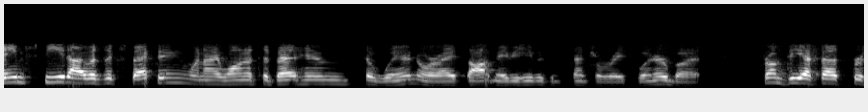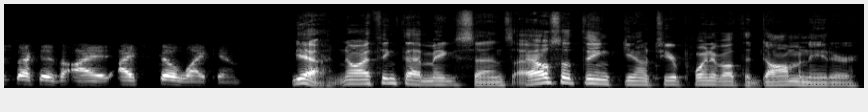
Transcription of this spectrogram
same speed I was expecting when I wanted to bet him to win, or I thought maybe he was a potential race winner. But from DFS perspective, I I still like him. Yeah, no, I think that makes sense. I also think, you know, to your point about the Dominator,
